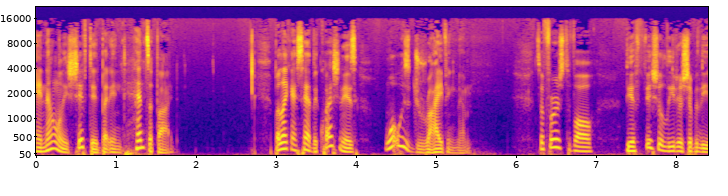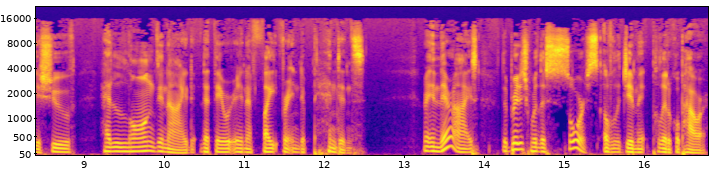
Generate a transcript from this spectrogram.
and not only shifted, but intensified. But like I said, the question is what was driving them? So, first of all, the official leadership of the Yishuv had long denied that they were in a fight for independence. In their eyes, the British were the source of legitimate political power,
